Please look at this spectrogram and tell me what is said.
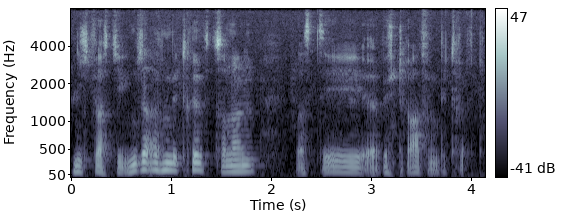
Nicht was die Insassen betrifft, sondern was die äh, Bestrafung betrifft.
